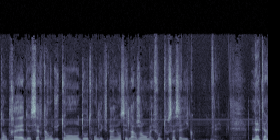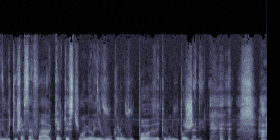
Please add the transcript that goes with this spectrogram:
d'entraide. Certains ont du temps, d'autres ont de l'expérience et de l'argent. il faut que tout ça s'allie. L'interview touche à sa fin. Quelles questions aimeriez-vous que l'on vous pose et que l'on ne vous pose jamais Ah,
